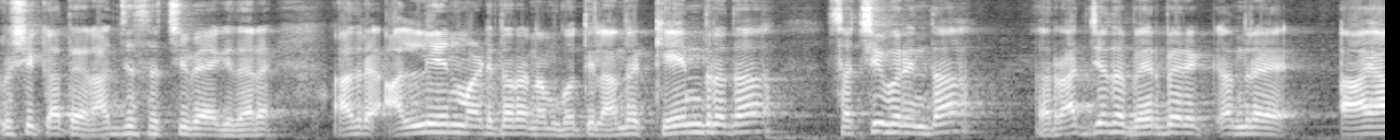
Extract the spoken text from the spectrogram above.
ಕೃಷಿ ಖಾತೆ ರಾಜ್ಯ ಸಚಿವೆ ಆಗಿದ್ದಾರೆ. ಆದರೆ ಅಲ್ಲಿ ಏನು ಮಾಡಿದಾರೋ ನಮ್ಗೆ ಗೊತ್ತಿಲ್ಲ. ಅಂದರೆ ಕೇಂದ್ರದ ಸಚಿವರಿಂದ ರಾಜ್ಯದ ಬೇರೆ ಬೇರೆ ಅಂದರೆ ಆಯಾ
